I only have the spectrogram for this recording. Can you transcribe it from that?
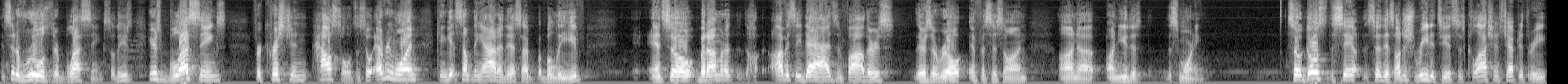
Instead of rules, they're blessings. So here's, here's blessings for Christian households. And so everyone can get something out of this, I believe. And so, but I'm going to, obviously, dads and fathers, there's a real emphasis on, on, uh, on you this, this morning. So it goes to say, so this. I'll just read it to you. This is Colossians chapter 3,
